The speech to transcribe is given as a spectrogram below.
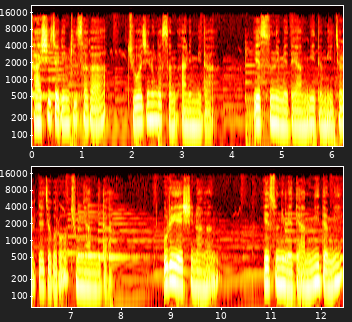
가시적인 기사가 주어지는 것은 아닙니다. 예수님에 대한 믿음이 절대적으로 중요합니다. 우리의 신앙은 예수님에 대한 믿음이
